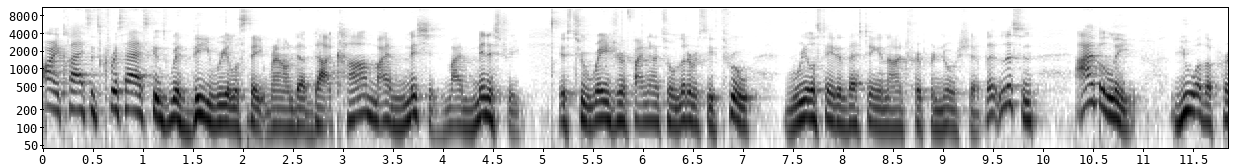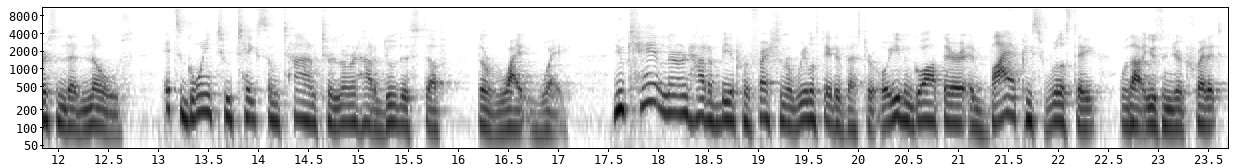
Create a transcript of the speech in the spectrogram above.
All right, class, it's Kris Haskins with therealestateroundup.com. My mission, my ministry is to raise your financial literacy through real estate investing and entrepreneurship. Listen, I believe you are the person that knows it's going to take some time to learn how to do this stuff the right way. You can't learn how to be a professional real estate investor or even go out there and buy a piece of real estate without using your credit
